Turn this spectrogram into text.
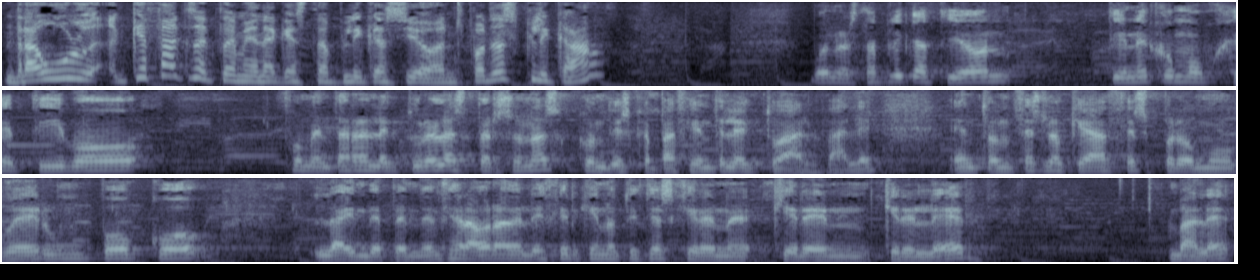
Raúl, ¿qué fa exactament aquesta aplicació? ¿Ens pots explicar? Bueno, esta aplicación tiene como objetivo fomentar la lectura de las personas con discapacidad intelectual, ¿vale? Entonces lo que hace es promover un poco la independencia a la hora de elegir qué noticias quieren, quieren, quieren leer. ¿Vale?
